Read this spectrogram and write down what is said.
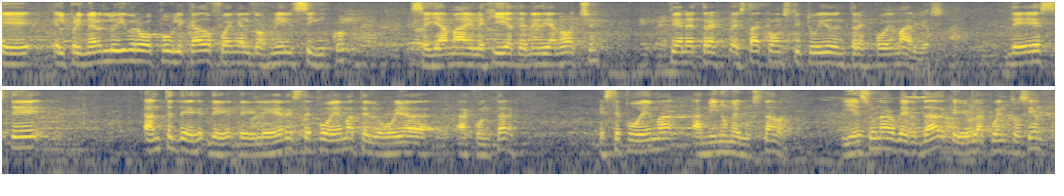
Eh, el primer libro publicado fue en el 2005, se llama Elegías de Medianoche, tiene tres, está constituido en tres poemarios. De este, antes de, leer este poema te lo voy a contar. Este poema a mí no me gustaba y es una verdad que yo la cuento siempre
